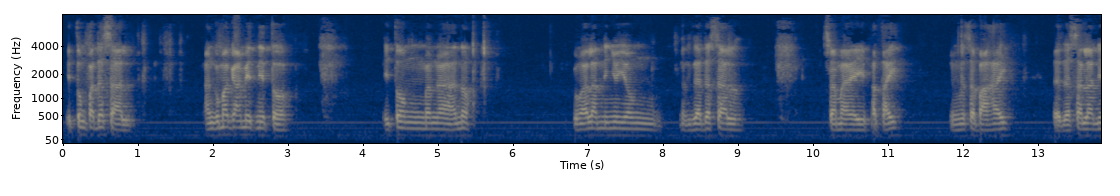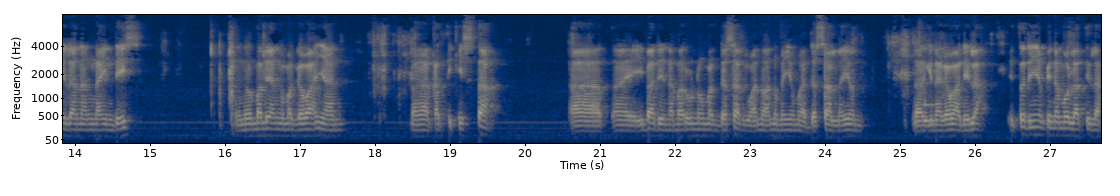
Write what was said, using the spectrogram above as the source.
Itong padasal, ang gumagamit nito, itong mga ano, kung alam ninyo yung nagdadasal sa may patay, yung nasa bahay, dadasalan nila ng nine days. Ang normally ang gumagawa niyan, mga katikista, at ay iba din na marunong magdasal, kung ano-ano man yung mga dasal na yon na ginagawa nila. Ito din yung pinamulat nila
